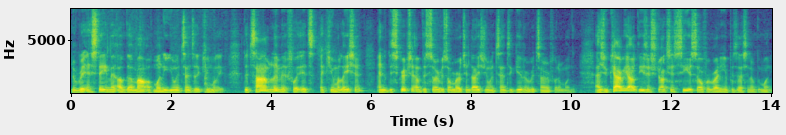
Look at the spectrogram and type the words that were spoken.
The written statement of the amount of money you intend to accumulate, the time limit for its accumulation, and the description of the service or merchandise you intend to give in return for the money. As you carry out these instructions, see yourself already in possession of the money.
